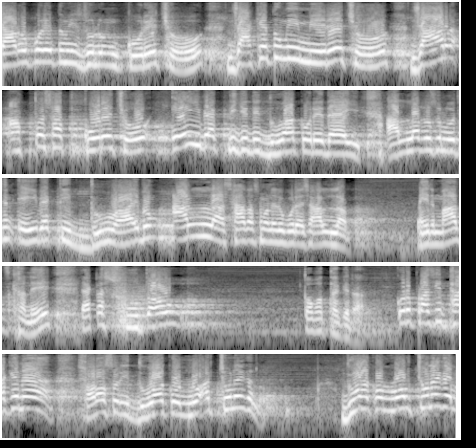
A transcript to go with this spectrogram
যার উপরে তুমি জুলুম করেছ, যাকে তুমি মেরেছো, যার আত্মসাৎ করেছ, এই ব্যক্তি যদি দোয়া করে দেয়, আল্লাহ রসুল বলছেন, এই ব্যক্তি দোয়া এবং আল্লাহ সাত আসমানের উপরে আছে, আল্লাহ। এর মাঝখানে একটা সুতাও তফাৎ থাকে না। কোনো প্রাচীর থাকে না। সরাসরি দোয়া করল আর চলে গেল। দোয়া করল চলে গেল।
